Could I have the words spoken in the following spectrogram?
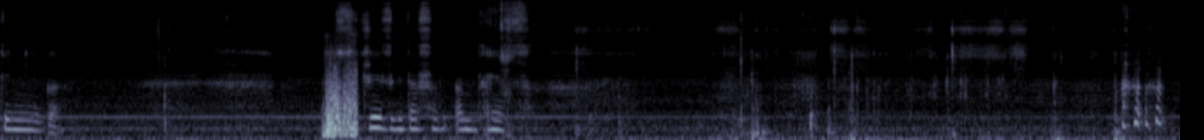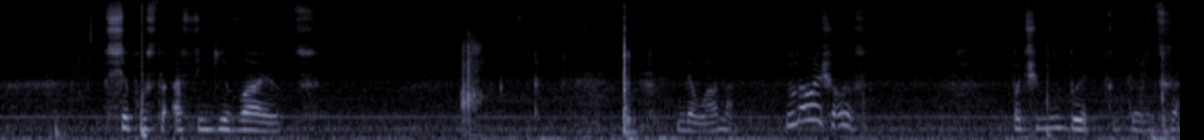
Ты нига. Сейчас где Сан Андрес. Все просто офигевают. Да ладно. Ну давай еще раз. Почему бы, как говорится,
